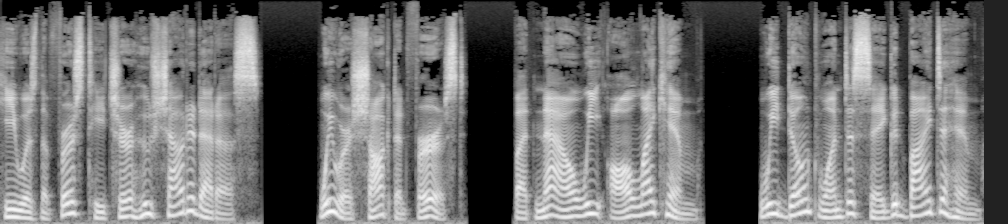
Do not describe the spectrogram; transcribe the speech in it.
He was the first teacher who shouted at us. We were shocked at first, but now we all like him. We don't want to say goodbye to him.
